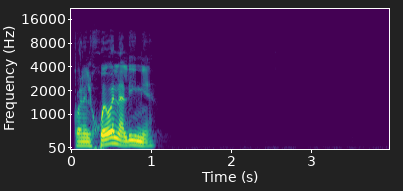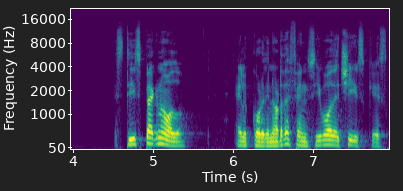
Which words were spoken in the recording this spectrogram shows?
con el juego en la línea, Steve Spagnuolo, el coordinador defensivo de Chiefs, que es,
